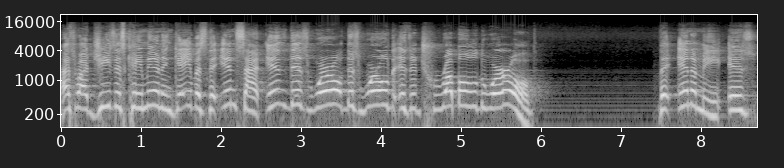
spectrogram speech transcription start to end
That's why Jesus came in and gave us the insight. In this world, this world is a troubled world the enemy is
